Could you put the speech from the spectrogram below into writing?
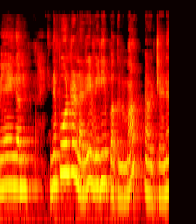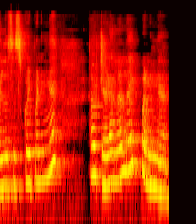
மேகம். இது போன்ற நிறைய வீடியோ பார்க்கணுமா? நம்ம சேனலை சப்ஸ்கிரைப் பண்ணுங்கள் நம்ம சேனலை லைக் பண்ணுங்கள்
